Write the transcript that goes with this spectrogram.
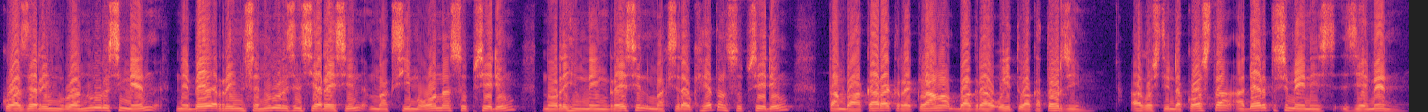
quase ring rua nulu resimen nebe ring senulu resensia resin maksimo ona subsidio no ring neng resin maksidau kehetan subsidio tambah karak reklama bagrau 8 a 14 Agostinho da Costa, Aderto Ximenes, Zemen.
